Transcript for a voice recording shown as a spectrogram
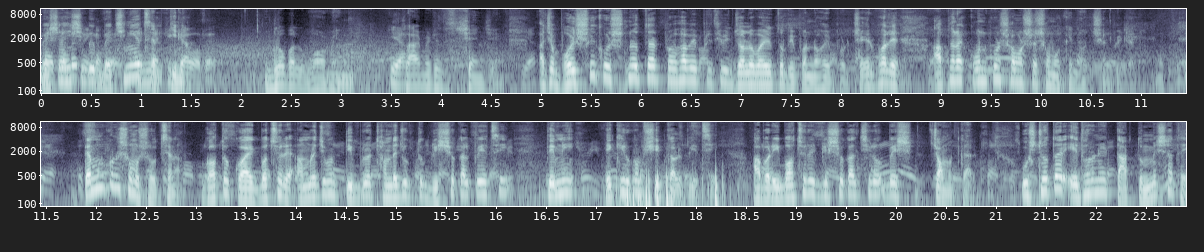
পেশা হিসেবে বেছে নিয়েছেন কিনা। গ্লোবাল ওয়ার্মিং আচ্ছা বৈশ্বিক উষ্ণতার প্রভাবে পৃথিবীর জলবায়ু তো বিপন্ন হয়ে পড়ছে। এর ফলে আপনারা কোন কোন সমস্যার সম্মুখীন হচ্ছেন পিটার? তেমন কোনো সমস্যা হচ্ছে না। গত কয়েক বছরে আমরা যেমন তীব্র ঠান্ডাযুক্ত গ্রীষ্মকাল পেয়েছি, তেমনি একই রকম শীতকালও পেয়েছি। আবার এই বছরের গ্রীষ্মকাল ছিল বেশ চমৎকার। উষ্ণতার এ ধরনের তারতম্যের সাথে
